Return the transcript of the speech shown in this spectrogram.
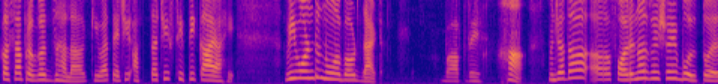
कसा प्रगत झाला किंवा त्याची आत्ताची स्थिती काय आहे? We want to know about that बापरे. हां. म्हणजे आता फॉरेनर्स विषयी बोलतोय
